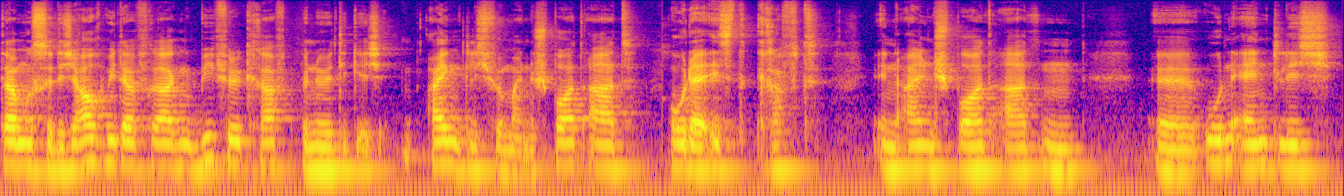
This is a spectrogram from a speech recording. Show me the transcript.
Da musst du dich auch wieder fragen, wie viel Kraft benötige ich eigentlich für meine Sportart? Oder ist Kraft in allen Sportarten äh, unendlich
